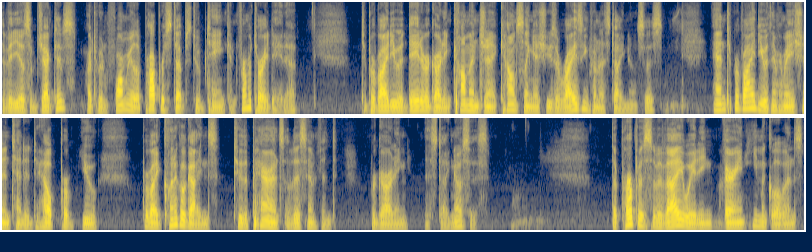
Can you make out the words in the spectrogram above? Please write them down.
The video's objectives are to inform you of the proper steps to obtain confirmatory data, to provide you with data regarding common genetic counseling issues arising from this diagnosis, and to provide you with information intended to help pro you provide clinical guidance to the parents of this infant regarding this diagnosis. The purpose of evaluating variant hemoglobins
